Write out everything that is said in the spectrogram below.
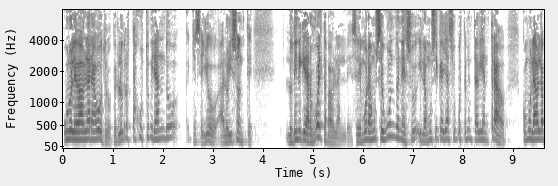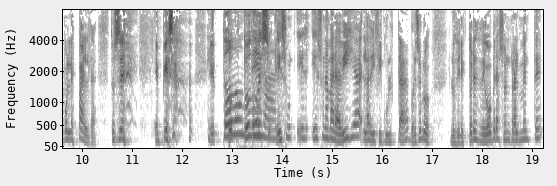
uno le va a hablar a otro, pero el otro está justo mirando, qué sé yo, al horizonte. Lo tiene que dar vuelta para hablarle. Se demora un segundo en eso y la música ya supuestamente había entrado. ¿Cómo le habla por la espalda? Entonces empieza... Eh, todo, todo eso es, un, es, una maravilla la dificultad. Por eso los directores de ópera son realmente...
